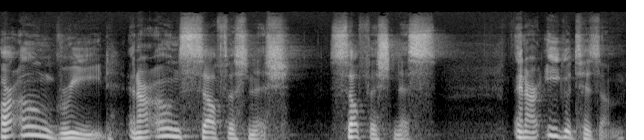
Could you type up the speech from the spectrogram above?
our own greed and our own selfishness, selfishness and our egotism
